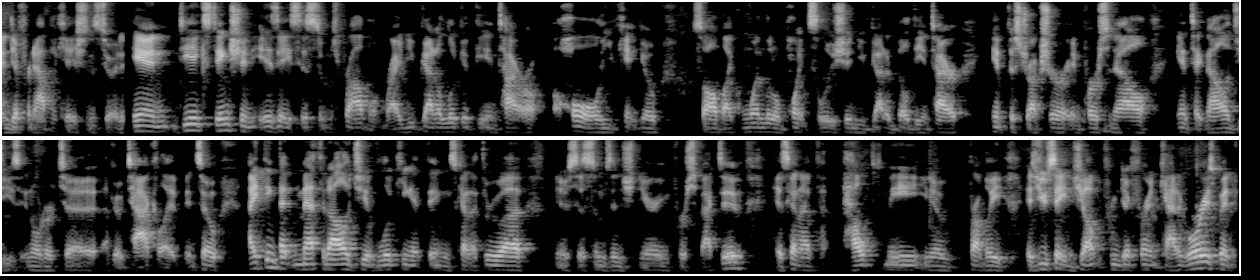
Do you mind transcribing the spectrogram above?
and different applications to it. And de extinction is a systems problem, right? You've got to look at the entire whole. You can't go solve like one little point solution. You've got to build the entire infrastructure and personnel and technologies in order to go tackle it. And so I think that methodology of looking at things kind of through a you know systems engineering perspective has kind of helped me, you know, probably as you say, jump from different categories. But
